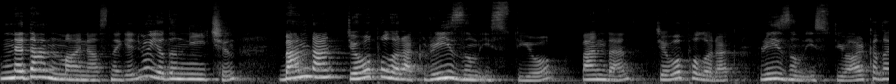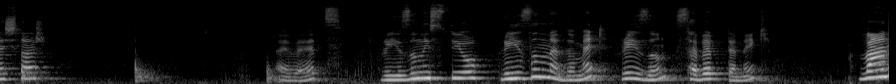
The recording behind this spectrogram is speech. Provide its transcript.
neden manasına geliyor ya da niçin? Benden cevap olarak reason istiyor. Benden cevap olarak reason istiyor arkadaşlar. Evet. Reason istiyor. Reason ne demek? Reason sebep demek. When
